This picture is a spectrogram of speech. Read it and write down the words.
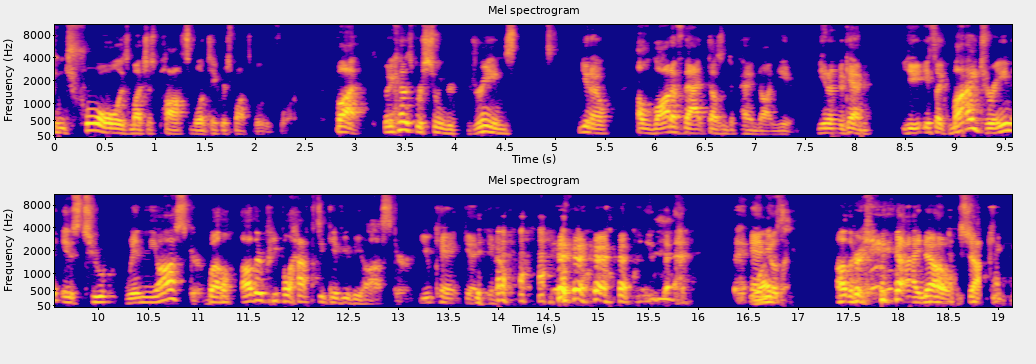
control as much as possible and take responsibility for? But when it comes to pursuing your dreams, you know, a lot of that doesn't depend on you. You know, again, you, it's like my dream is to win the Oscar. Well, other people have to give you the Oscar. You can't get, you know. and you know, other, I know, shocking.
